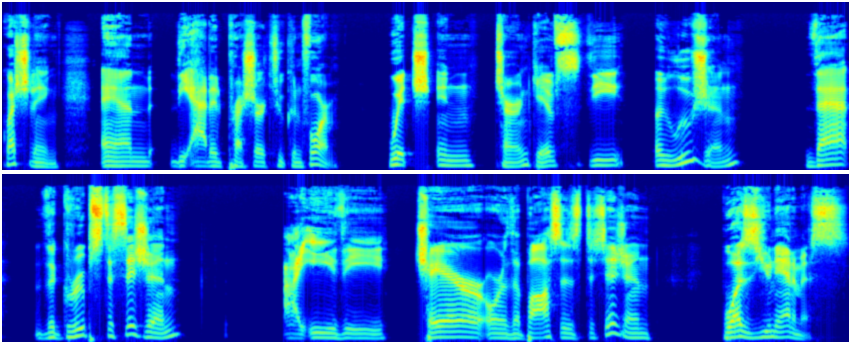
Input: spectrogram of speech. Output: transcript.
questioning and the added pressure to conform, which in turn gives the illusion that the group's decision, i.e., the chair or the boss's decision, was unanimous.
